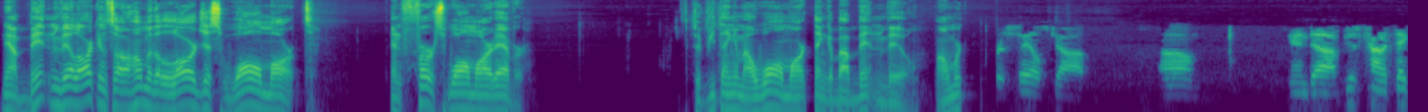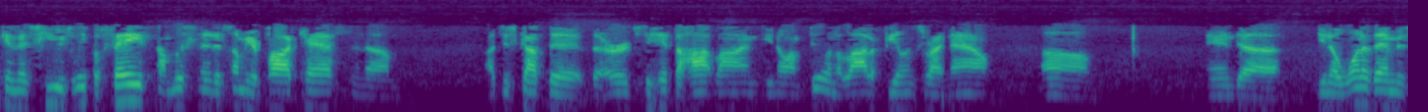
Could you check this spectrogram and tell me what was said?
now, Bentonville, Arkansas, home of the largest Walmart and first Walmart ever. So if you think about Walmart, think about Bentonville. Onward. For a sales job. Um, and uh, I'm just kind of taking this huge leap of faith. I'm listening to some of your podcasts, and um, I just got the the urge to hit the hotline. You know, I'm feeling a lot of feelings right now, um, and uh, you know, one of them is,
